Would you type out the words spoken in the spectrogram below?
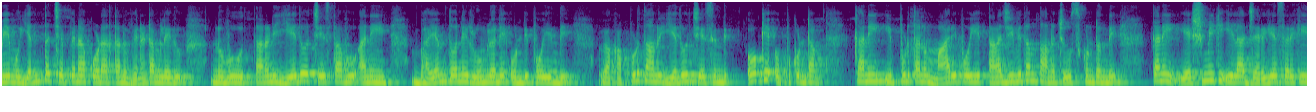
మేము ఎంత చెప్పినా కూడా తను వినటం లేదు. నువ్వు తనని ఏదో చేస్తావు అని భయంతోనే రూమ్లోనే ఉండిపోయింది. ఒకప్పుడు తాను ఏదో చేసింది. ఓకే ఒప్పుకుంటాం. కానీ ఇప్పుడు తను మారిపోయి తన జీవితం తాను చూసుకుంటుంది. కానీ యష్మికి ఇలా జరిగేసరికి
